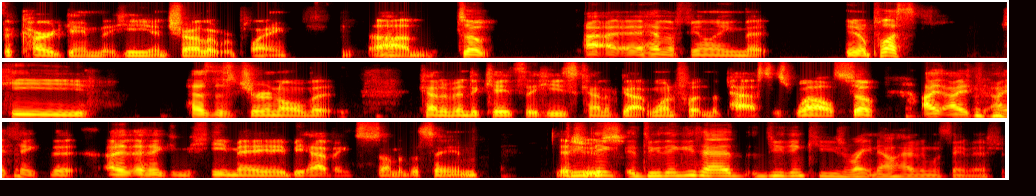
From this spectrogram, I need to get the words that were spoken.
the card game that he and Charlotte were playing, um, so I, I have a feeling that you know. Plus, he has this journal that kind of indicates that he's kind of got one foot in the past as well. So, I I, I think that I, I think he may be having some of the same do you issues. think? Do you think he's had? Do you think he's right now having the same issue?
